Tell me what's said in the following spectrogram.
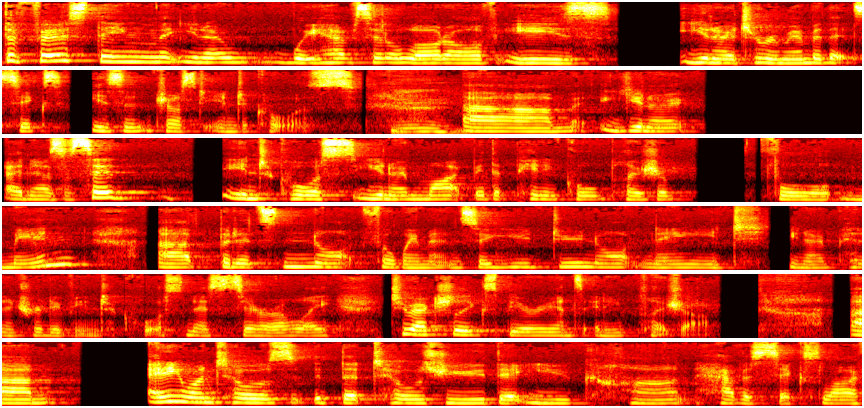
the first thing that you know we have said a lot of is you know to remember that sex isn't just intercourse. Mm. Um, you know, and as I said, intercourse, you know, might be the pinnacle pleasure for men, uh, but it's not for women. So you do not need, you know, penetrative intercourse necessarily to actually experience any pleasure. Um, anyone tells that tells you that you can't have a sex life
